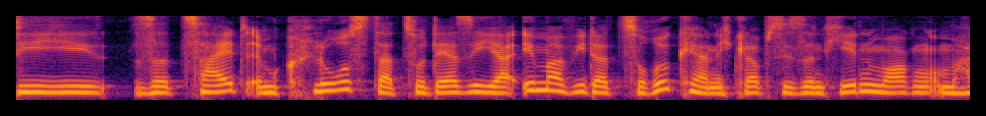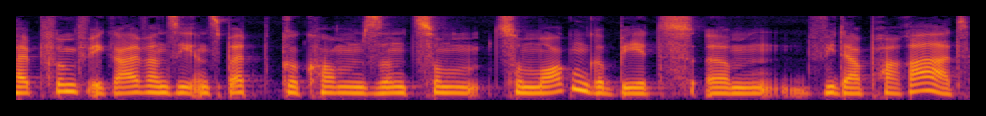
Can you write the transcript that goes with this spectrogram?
diese Zeit im Kloster, zu der Sie ja immer wieder zurückkehren, ich glaube, Sie sind jeden Morgen um halb fünf, egal wann Sie ins Bett gekommen sind, zum, zum Morgengebet ähm, wieder parat.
